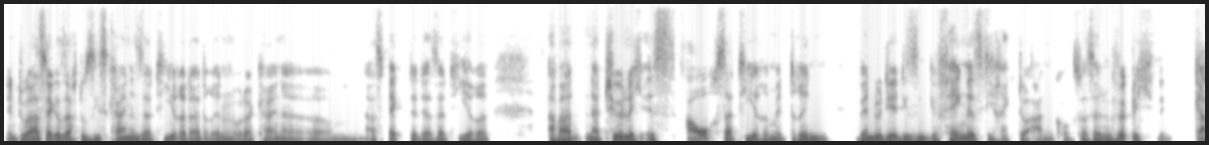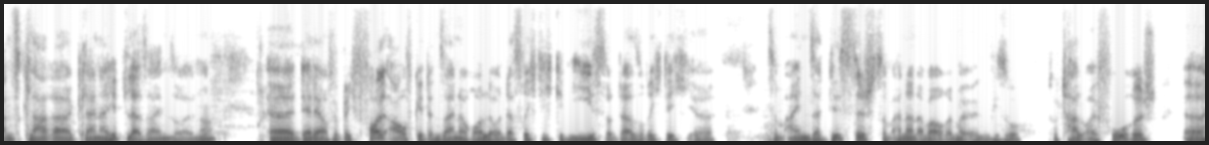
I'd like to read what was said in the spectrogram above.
du hast ja gesagt, du siehst keine Satire da drin oder keine ähm, Aspekte der Satire. Aber natürlich ist auch Satire mit drin. Wenn du dir diesen Gefängnisdirektor anguckst, was ja wirklich ganz klarer kleiner Hitler sein soll, ne? Äh, der, der auch wirklich voll aufgeht in seiner Rolle und das richtig genießt und da so richtig äh, zum einen sadistisch, zum anderen aber auch immer irgendwie so total euphorisch. Äh,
